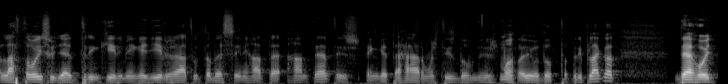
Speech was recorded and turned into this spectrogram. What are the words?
Lathó is, ugye Trinkéri még egy évre rá tudta beszélni Hunter- Huntert, és engedte hármast is dobni, és marha jó dobta triplákat, de hogy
